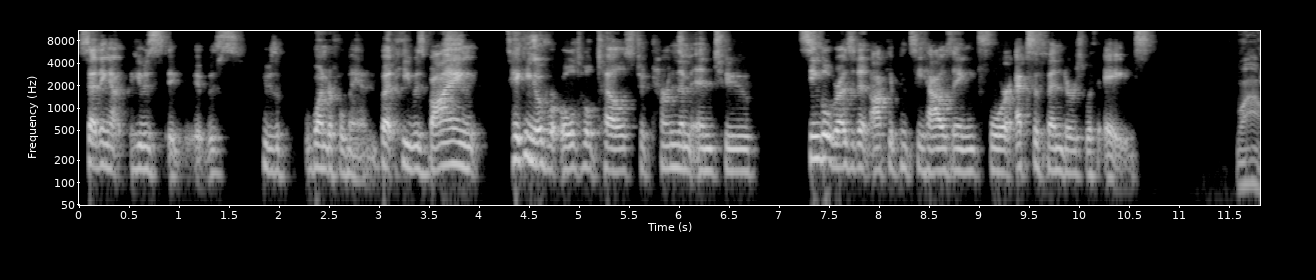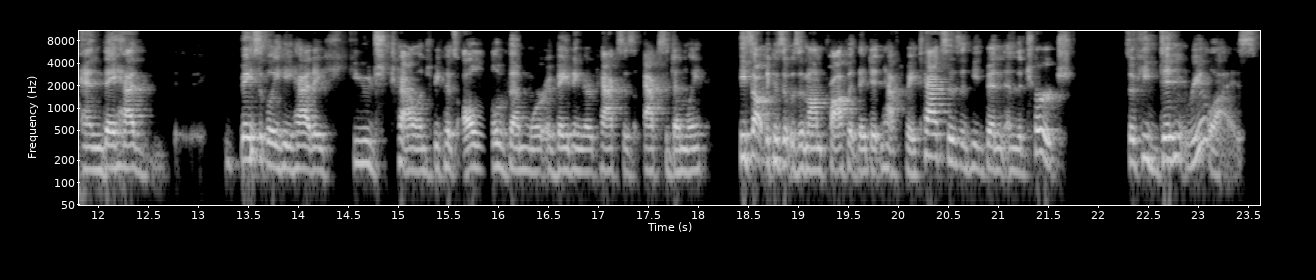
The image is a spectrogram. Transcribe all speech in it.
setting up, he was, it, it was, he was a wonderful man, but he was buying, taking over old hotels to turn them into single resident occupancy housing for ex offenders with AIDS. Wow. And they had basically he had a huge challenge because all of them were evading their taxes accidentally. He thought because it was a nonprofit they didn't have to pay taxes and he'd been in the church. So he didn't realize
